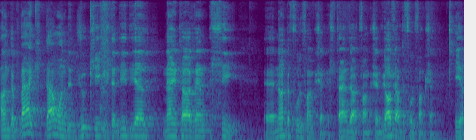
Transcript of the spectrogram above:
on the back, that one, the Juki is the DDL 9000C, uh, not the full function, standard function. We also have the full function here.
